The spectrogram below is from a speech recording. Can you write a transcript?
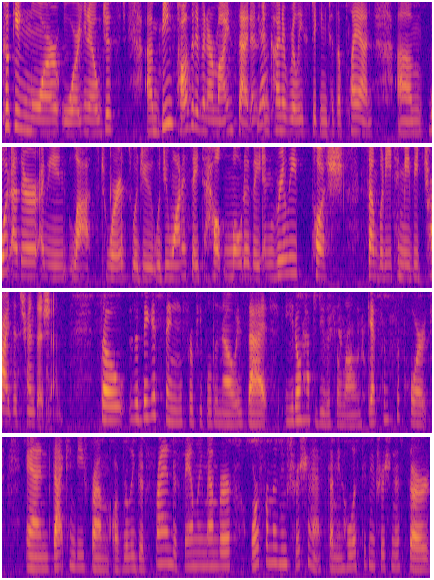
cooking more or you know just um, being positive in our mindset and, Yeah. and kind of really sticking to the plan. Um, what other, I mean, last words would you would you want to say to help motivate and really push somebody to maybe try this transition? So the biggest thing for people to know is that you don't have to do this alone. Get some support, and that can be from a really good friend, a family member, or from a nutritionist. I mean, holistic nutritionists are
